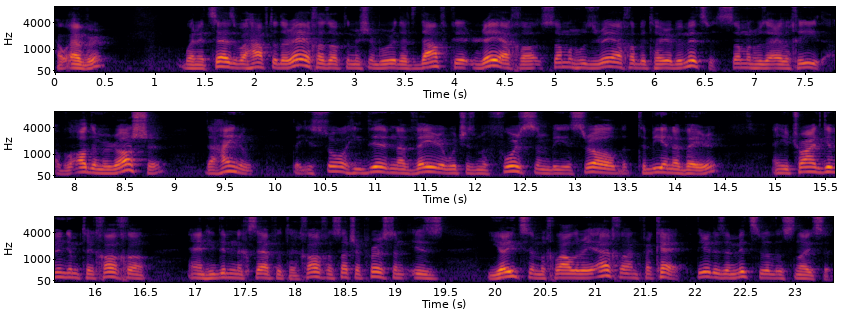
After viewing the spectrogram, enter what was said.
However, when it says Vahafta the Reacha Zok the Mishnah Bura, that's Dafke Reacha, someone who's Reacha B'Torah B'Mitzvah, someone who's Erlechid, of Adam Rasha, the Hainu, that you saw he did an Aveira which is Meforsim Be Yisrael, to be an Aveira, and you tried giving him Techacha, and he didn't accept the Techacha, such a person is Yoitzim Bechlal Reacha and Faket. There there's a mitzvah l'snoise.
